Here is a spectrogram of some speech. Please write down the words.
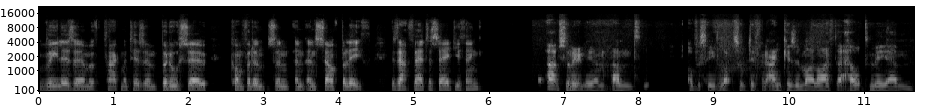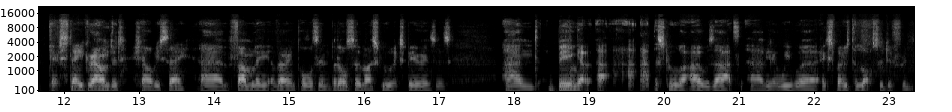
realism, of pragmatism, but also confidence and, and, and self belief. Is that fair to say, do you think? Absolutely. And, and obviously, lots of different anchors in my life that helped me um, stay grounded, shall we say. Um, family are very important, but also my school experiences. And being at, at, at the school that I was at, uh, you know, we were exposed to lots of different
